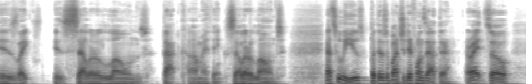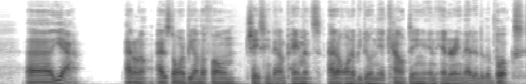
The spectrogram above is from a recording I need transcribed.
is like is sellerloans.com, I think. Seller loans. That's who we use, but there's a bunch of different ones out there. All right. So uh, yeah. I don't know. I just don't want to be on the phone chasing down payments. I don't want to be doing the accounting and entering that into the books.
